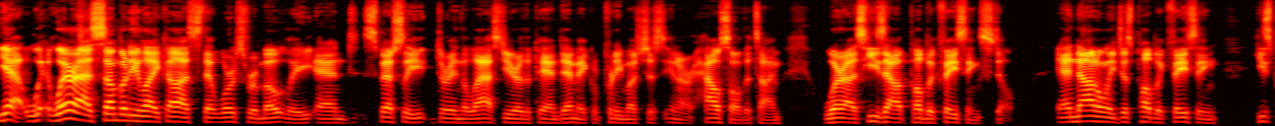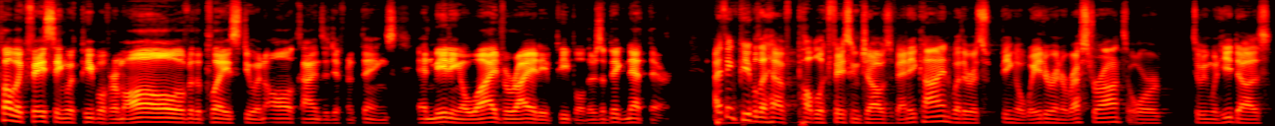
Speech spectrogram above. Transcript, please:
Yeah. W- whereas somebody like us that works remotely, and especially during the last year of the pandemic, we're pretty much just in our house all the time. Whereas he's out public facing still. And not only just public facing, he's public facing with people from all over the place doing all kinds of different things and meeting a wide variety of people. There's a big net there. I think people that have public facing jobs of any kind, whether it's being a waiter in a restaurant or doing what he does,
